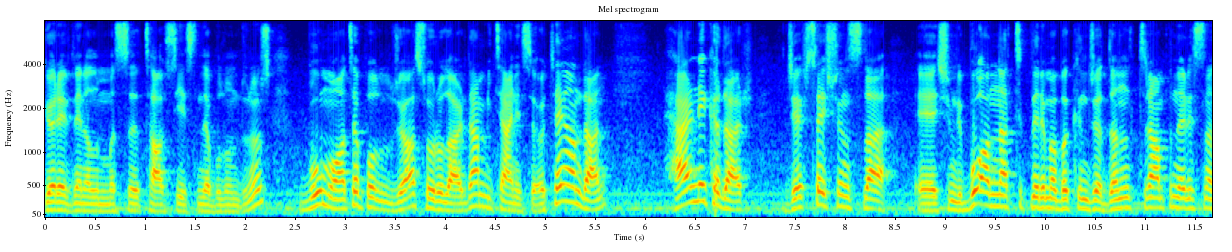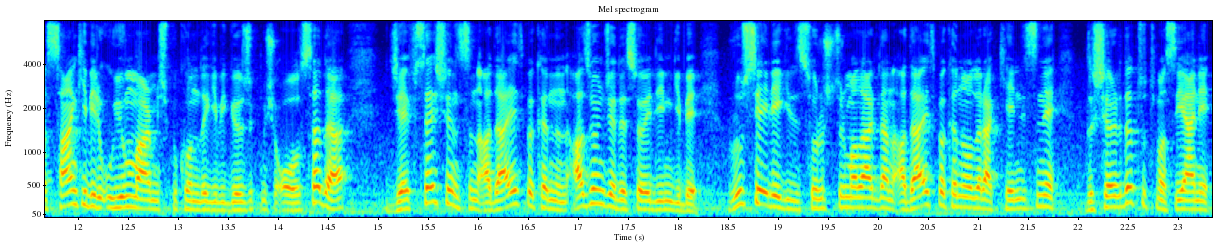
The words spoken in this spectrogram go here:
görevden alınması tavsiyesinde bulundunuz. Bu muhatap olacağı sorulardan bir tanesi. Öte yandan her ne kadar Jeff Sessions'la e, şimdi bu anlattıklarıma bakınca Donald Trump'ın arasında sanki bir uyum varmış bu konuda gibi gözükmüş olsa da Jeff Sessions'ın Adalet Bakanı'nın az önce de söylediğim gibi Rusya ile ilgili soruşturmalardan Adalet Bakanı olarak kendisini dışarıda tutması yani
